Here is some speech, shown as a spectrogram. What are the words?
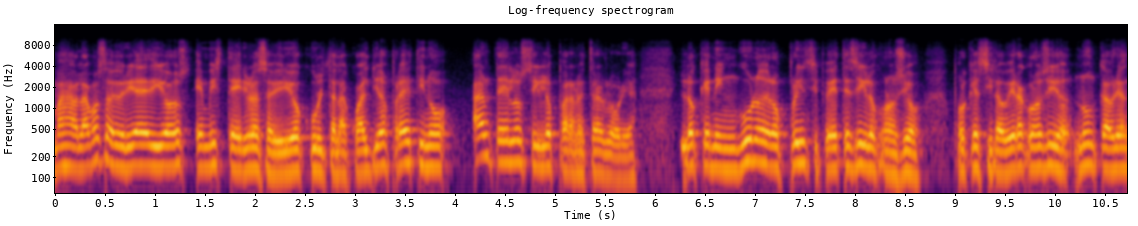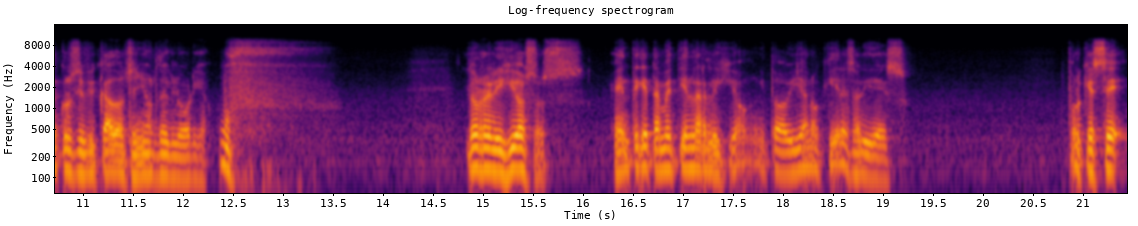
Más hablamos sabiduría de Dios en misterio, la sabiduría oculta, la cual Dios predestinó antes de los siglos para nuestra gloria, lo que ninguno de los príncipes de este siglo conoció, porque si lo hubiera conocido, nunca habrían crucificado al Señor de gloria. Uf. Los religiosos, gente que también tiene la religión y todavía no quiere salir de eso, porque se,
